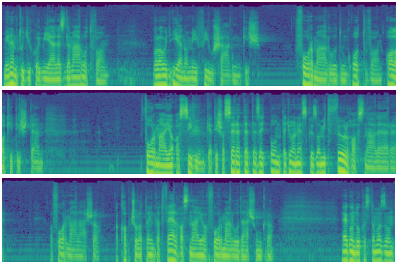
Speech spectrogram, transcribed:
Még nem tudjuk, hogy milyen lesz, de már ott van. Valahogy ilyen a mi fiúságunk is. Formálódunk, ott van, alakít Isten, formálja a szívünket, és a szeretet ez egy pont, egy olyan eszköz, amit fölhasznál erre a formálása, a kapcsolatainkat felhasználja a formálódásunkra. Elgondolkoztam azon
